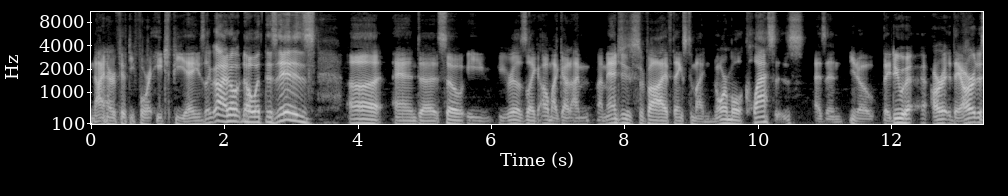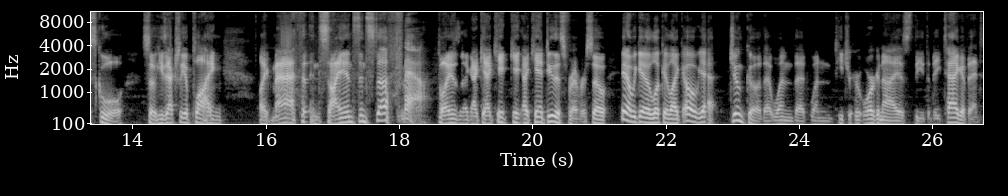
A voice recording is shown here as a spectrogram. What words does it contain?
954 HPA. He's like, oh, I don't know what this is. Uh, and uh, so he he realized like, oh my god, I'm I'm managing to survive thanks to my normal classes, as in you know they do are they are at a school, so he's actually applying like math and science and stuff. Yeah, but he's like, I can't, I can't I can't do this forever. So you know we get a look at like, oh yeah, Junko, that one that one teacher who organized the the big tag event,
